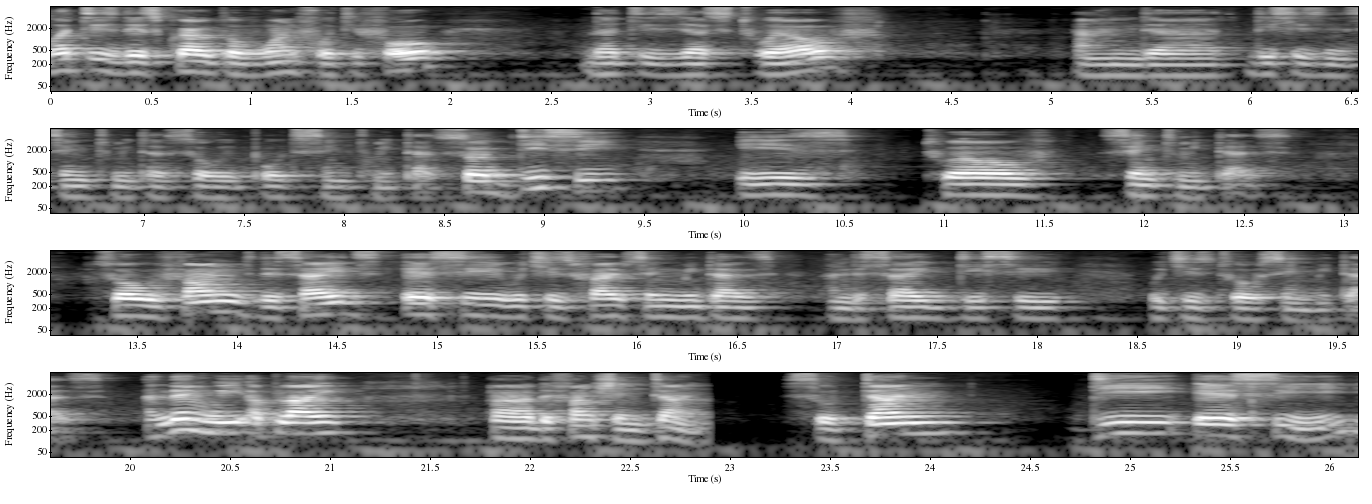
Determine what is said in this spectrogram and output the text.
what is the square root of 144 that is just 12 and uh, this is in centimeters so we put centimeters. So DC is 12 centimeters. So we found the sides AC which is 5 centimeters and the side DC which is 12 centimeters. And then we apply uh, the function tan. So tan DAC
